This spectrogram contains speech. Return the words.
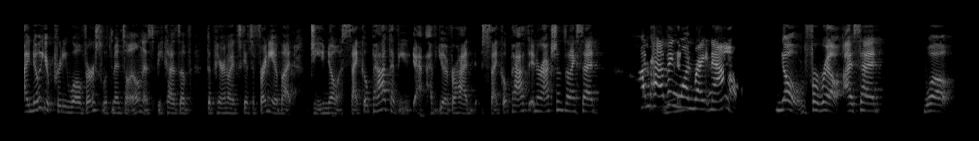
I know you're pretty well versed with mental illness because of the paranoid schizophrenia, but do you know a psychopath? Have you have you ever had psychopath interactions? And I said, I'm having No. one right now. no, for real. I said, well,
